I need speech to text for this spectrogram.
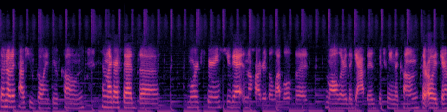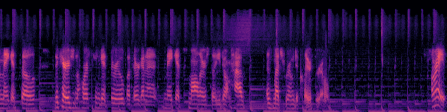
So, notice how she's going through cones. And, like I said, the more experience you get and the harder the level, the smaller the gap is between the cones. They're always going to make it so the carriage and the horse can get through, but they're going to make it smaller so you don't have as much room to clear through. All right.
